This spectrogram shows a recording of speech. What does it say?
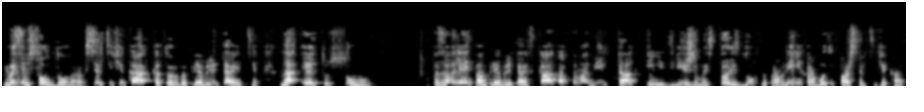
800 долларов. Сертификат, который вы приобретаете на эту сумму, позволяет вам приобретать как автомобиль, так и недвижимость. То есть в двух направлениях работает ваш сертификат.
